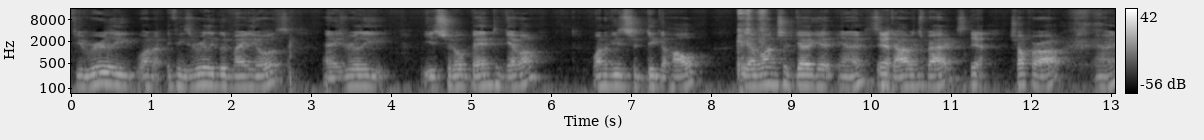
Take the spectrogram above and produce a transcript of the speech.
if you really want to, if he's a really good mate of yours, and he's really, you should all band together. One of you should dig a hole. The other one should go get you know some Yeah. garbage bags, Yeah. chop her up, you know,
